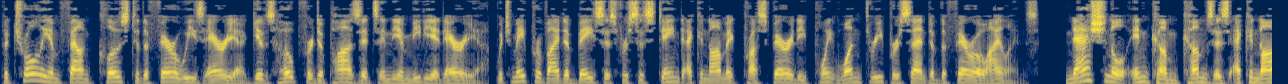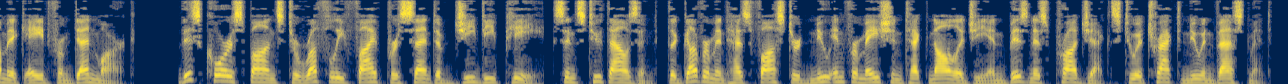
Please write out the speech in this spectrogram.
Petroleum found close to the Faroese area gives hope for deposits in the immediate area, which may provide a basis for sustained economic prosperity. 0.13% of the Faroe Islands National income comes as economic aid from Denmark. This corresponds to roughly 5% of GDP. Since 2000, the government has fostered new information technology and business projects to attract new investment.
